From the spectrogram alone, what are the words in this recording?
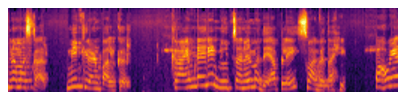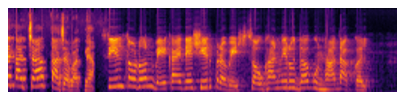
नमस्कार मी Kiran Palkar. Crime diary news चॅनलमध्ये आपले स्वागत आहे. पाहूयात आजच्या ताज्या बातम्या. सील तोडून बेकायदेशीर प्रवेश चौघांविरुद्ध गुन्हा दाखल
